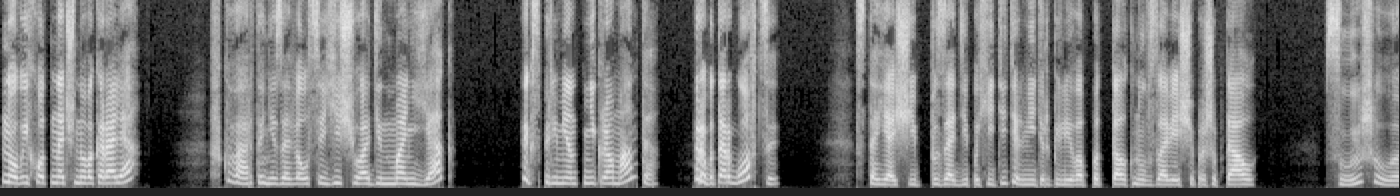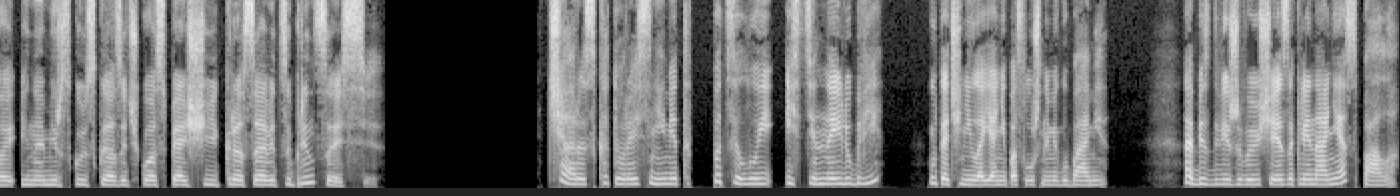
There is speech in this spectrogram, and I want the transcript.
Новый ход ночного короля? В квартине завелся еще один маньяк? Эксперимент некроманта? Работорговцы? Стоящий позади похититель, нетерпеливо подтолкнув зловеще, прошептал. «Слышала иномирскую сказочку о спящей красавице-принцессе?» «Чары, с которой снимет поцелуй истинной любви?» — уточнила я непослушными губами. Обездвиживающее заклинание спало.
